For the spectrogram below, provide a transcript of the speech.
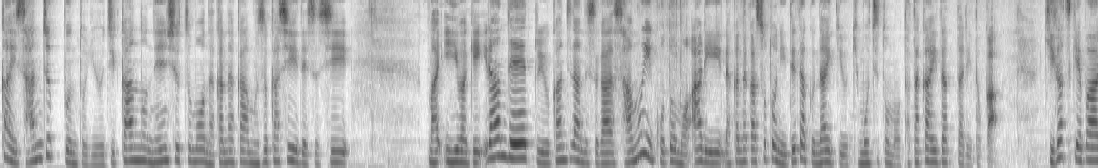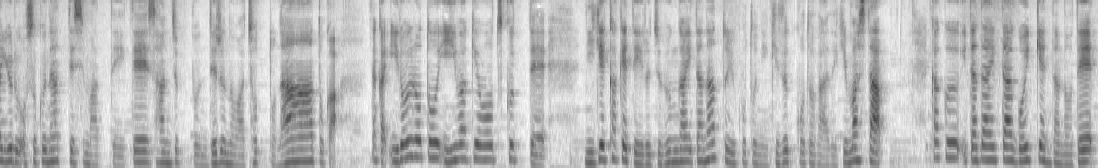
回30分という時間の捻出もなかなか難しいですしまあ言い訳いらんでという感じなんですが寒いこともありなかなか外に出たくないという気持ちとの戦いだったりとか気がつけば夜遅くなってしまっていて30分出るのはちょっとなーとかなんかいろいろと言い訳を作って逃げかけている自分がいたなということに気づくことができました。せっかくいただいたご意見なので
